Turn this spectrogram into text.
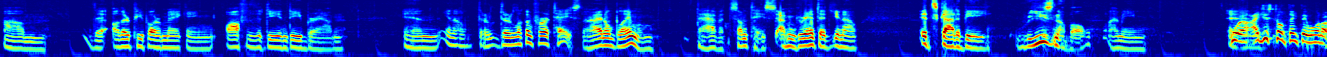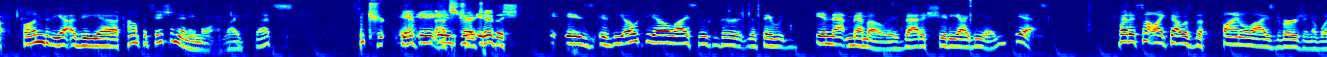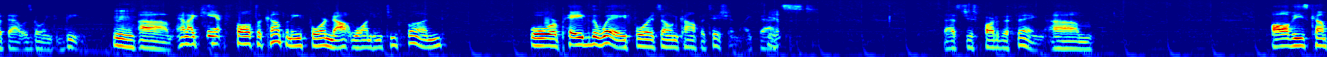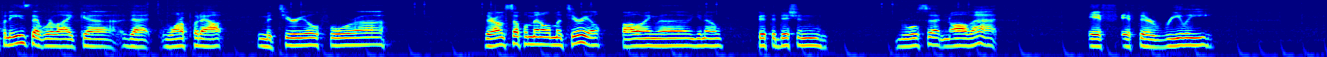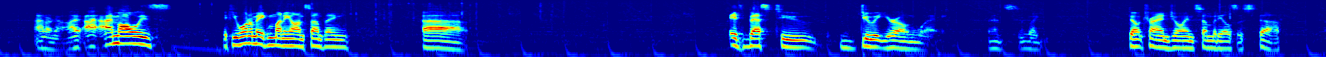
um, that other people are making off of the D and D brand, and you know, they're they're looking for a taste, and I don't blame them to have it some taste. I mean, granted, you know, it's got to be reasonable. I mean. Well, I just don't think they want to fund the uh, the uh, competition anymore. Like that's True. Yeah, i- i- that's is true the, too. Is the, sh- is is the OGL license that they would in that memo? Is that a shitty idea? Yes, but it's not like that was the finalized version of what that was going to be. Mm. Um, and I can't fault a company for not wanting to fund or pave the way for its own competition. Like that's that's just part of the thing. Um, all these companies that were like uh, that want to put out material for uh, their own supplemental material, following the you know fifth edition rule set and all that. If if they're really, I don't know. I, I I'm always, if you want to make money on something, uh, it's best to do it your own way. That's like, don't try and join somebody else's stuff.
